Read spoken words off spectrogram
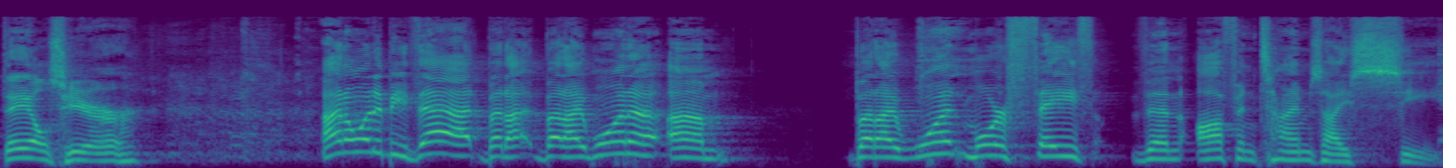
Dale's here. I don't want to be that, but I, but I want to, um, but I want more faith than oftentimes I see.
